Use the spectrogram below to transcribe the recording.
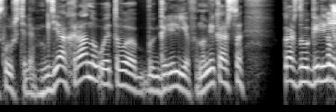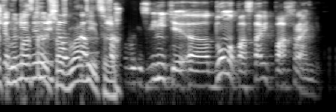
слушатели? Где охрана у этого горельефа? Но мне кажется, каждого горельефа Слушайте, не ну, построишь, ну, гвардейцы же. Чтобы, извините, э, дома поставить по охраннику.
